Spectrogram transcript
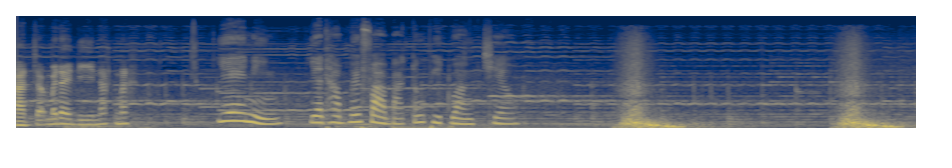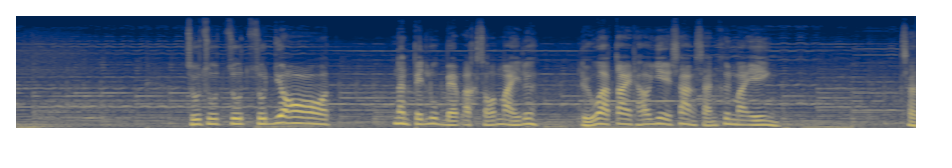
อาจจะไม่ได้ดีนักนะ เย่หนิง อย่าทำให้ฝ่าบาทต้องผิดหวังเชียว สุดสุดสุดสุดยอด นั่นเป็นรูปแบบอักษรใหม่หรือหรือว่าใต้เท้าเย่สร้างสรรค์ขึ้นมาเองสร้าง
